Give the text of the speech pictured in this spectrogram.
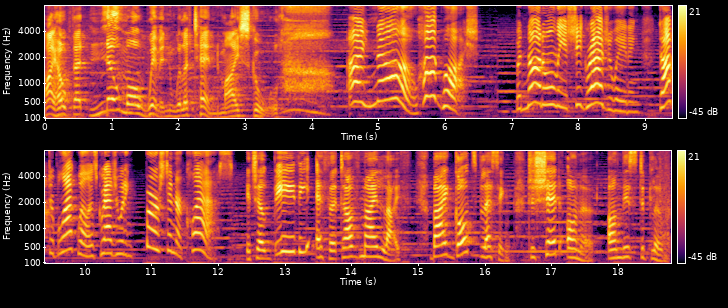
I hope that no more women will attend my school. I know! Hogwash! But not only is she graduating, Dr. Blackwell is graduating first in her class. It shall be the effort of my life, by God's blessing, to shed honor on this diploma.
